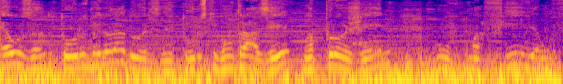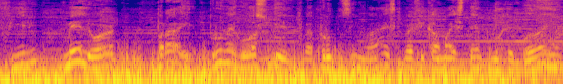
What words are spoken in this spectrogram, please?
é usando touros melhoradores, né? touros que vão trazer uma progênie, um, uma filha, um filho melhor para o negócio dele, que vai produzir mais, que vai ficar mais tempo no rebanho,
